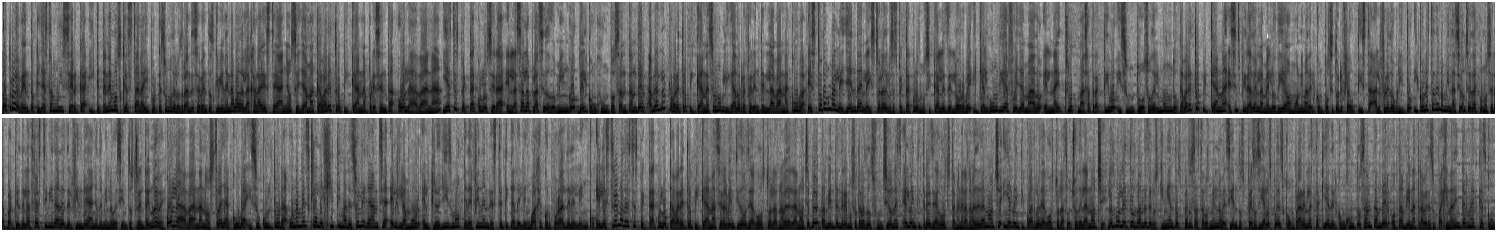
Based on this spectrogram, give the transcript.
Otro evento que ya está muy cerca y que tenemos que estar ahí porque es uno de los grandes eventos que vienen a Guadalajara este año se llama Cabaret Tropicana presenta Hola Habana y este espectáculo será en la Sala Plácido Domingo del conjunto Santander. Hablar del Cabaret Tropicana es un obligado referente en La Habana, Cuba. Es toda una leyenda en la historia de los espectáculos musicales del Orbe y que algún día fue llamado el nightclub más atractivo y suntuoso del mundo. Cabaret Tropicana es inspirado en la melodía homónima del compositor y flautista Alfredo Brito y con esta denominación se da a conocer a partir de las festividades del fin de año de 1939. Hola Habana nos trae a Cuba y su cultura, una mezcla legítima de su elegancia, el glamour, el criollismo que definen la estética del lenguaje corporal del elenco. El estreno de este espectáculo Cabaret Tropicana será el 22 de agosto a las 9 de la noche, pero también tendremos otras dos funciones, el 23 de agosto también a las 9 de la noche y el 24 de agosto a las 8 de la noche. Los boletos van desde los 500 pesos hasta los 1900 pesos y ya los puedes comprar en las taquillas del conjunto Santander o también a través de su página de internet que es conjunto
